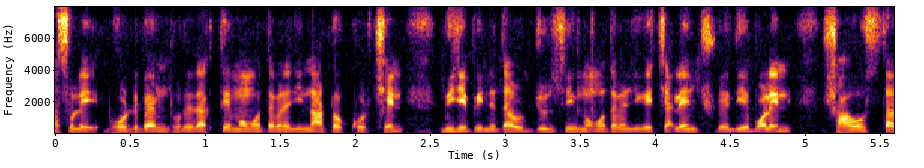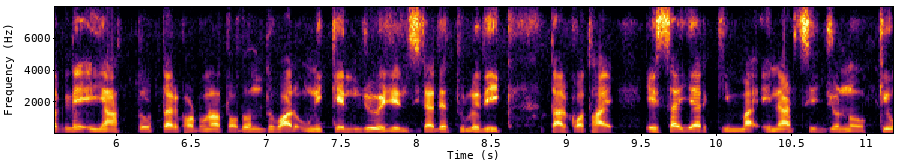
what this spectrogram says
আসলে ভোট ব্যাংক ধরে রাখতে মমতা ব্যানার্জি নাটক করছেন। বিজেপি নেতা অর্জুন সিং মমতা ব্যানার্জিকে চ্যালেঞ্জ ছুড়ে দিয়ে বলেন, সাহস থাকলে এই আত্মহত্যার ঘটনা তদন্তভার উনি কেন্দ্রীয় এজেন্সিটাতে তুলে দিক। তার কথায় এসআইআর কিংবা এনআরসির জন্য কেউ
